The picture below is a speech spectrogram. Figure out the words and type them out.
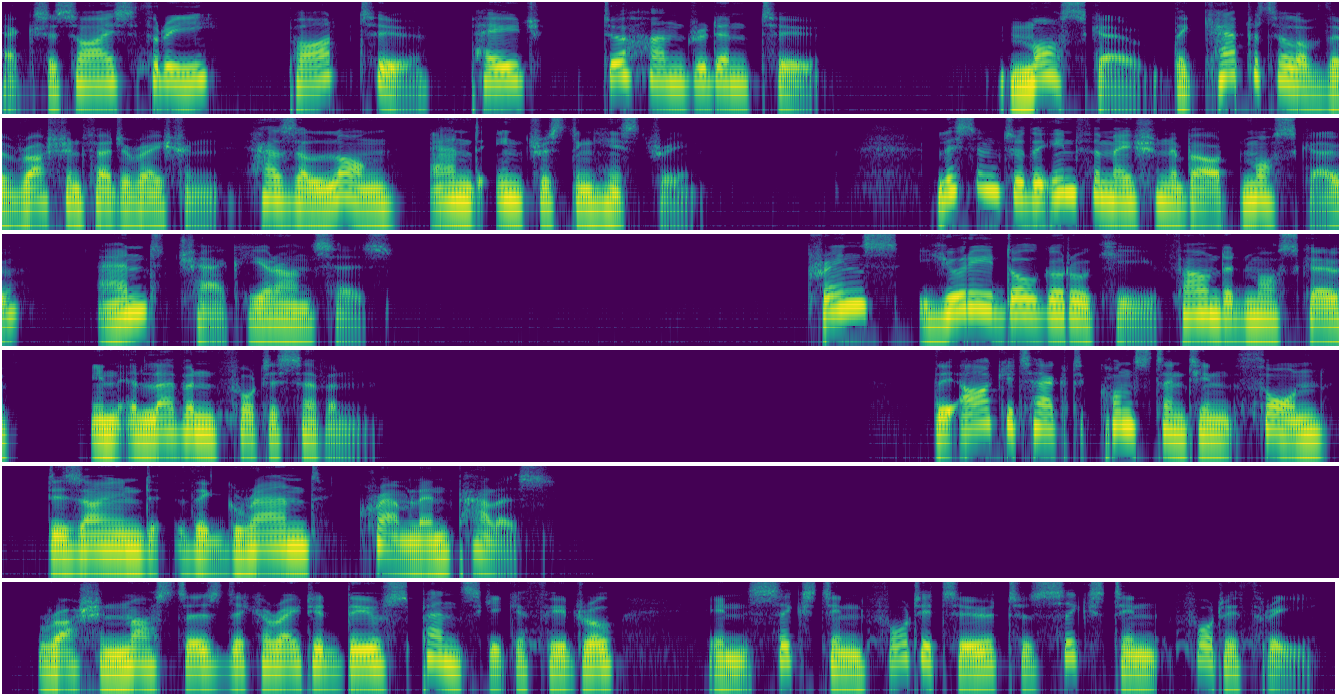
Exercise 3, Part 2, page 202. Moscow, the capital of the Russian Federation, has a long and interesting history. Listen to the information about Moscow and check your answers. Prince Yuri Dolgoruki founded Moscow in 1147. The architect Konstantin Thon designed the Grand Kremlin Palace. Russian masters decorated the Uspensky Cathedral in 1642 to 1643.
